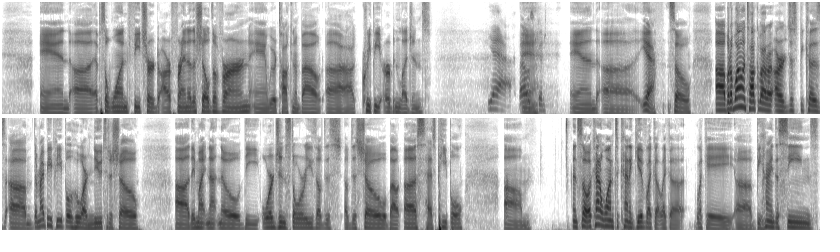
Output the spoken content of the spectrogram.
And uh, episode one featured our friend of the show, The Vern, and we were talking about uh, creepy urban legends. yeah, that was eh. good. And uh, yeah, so, uh, but I want to talk about our, our just because um, there might be people who are new to the show. Uh, they might not know the origin stories of this of this show about us as people. Um, and so I kind of wanted to kind of give like a like a like a uh, behind the scenes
